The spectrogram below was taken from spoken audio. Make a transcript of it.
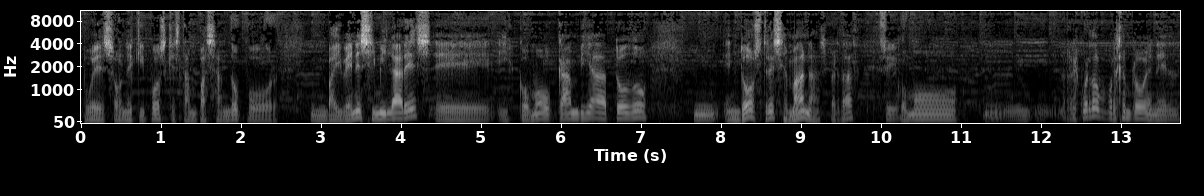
pues son equipos que están pasando por vaivenes similares eh, y cómo cambia todo mm, en dos, tres semanas, ¿verdad? Sí. Como mm, recuerdo, por ejemplo, en el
